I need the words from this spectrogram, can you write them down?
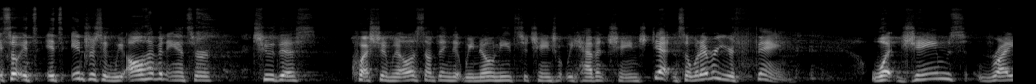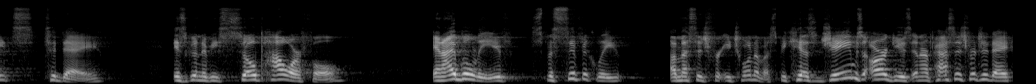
it, so it's, it's interesting. We all have an answer to this question. We all have something that we know needs to change, but we haven't changed yet. And so whatever your thing, what James writes today is going to be so powerful, and I believe specifically a message for each one of us because James argues in our passage for today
